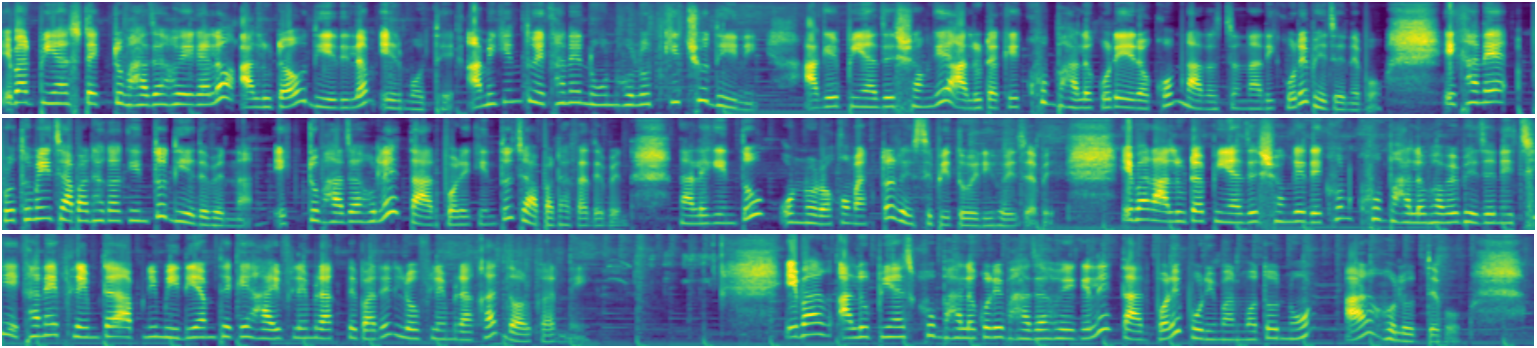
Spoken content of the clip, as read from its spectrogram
এবার পেঁয়াজটা একটু ভাজা হয়ে গেল, আলুটাও দিয়ে দিলাম। এর মধ্যে। আমি কিন্তু এখানে নুন, হলুদ কিছু দিইনি। আগে পেঁয়াজের সঙ্গে আলুটাকে খুব ভালো করে এরকম নাড়াচাড়ি করে ভেজে নেব। এখানে প্রথমেই চাপা ঢাকা কিন্তু দিয়ে দেবেন না। একটু ভাজা হলে তারপরে কিন্তু চাপা ঢাকা দেবেন। নালে কিন্তু অন্যরকম একটা রেসিপি তৈরি হয়ে যাবে। এবার আলুটা পেঁয়াজের সঙ্গে দেখুন, খুব ভালোভাবে ভেজে নিচ্ছি। এখানে ফ্লেমটা আপনি মিডিয়াম থেকে হাই ফ্লেম রাখতে পারেন, লো ফ্লেম রাখার দরকার নেই। এবার আলু পেঁয়াজ খুব ভালো করে ভাজা হয়ে গেলে তারপরে পরিমাণ মতো নুন আর হলুদ দেব।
